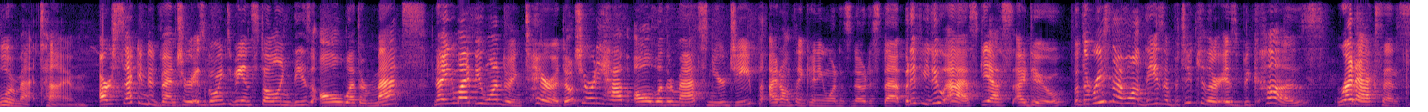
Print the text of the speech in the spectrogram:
floor mat time. Our second adventure is going to be installing these all-weather mats. Now you might be wondering, Tara, don't you already have all-weather mats in your Jeep? I don't think anyone has noticed that, but if you do ask, yes, I do. But the reason I want these in particular is because red accents.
